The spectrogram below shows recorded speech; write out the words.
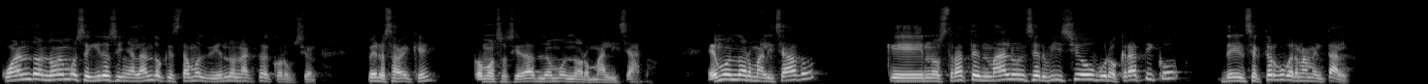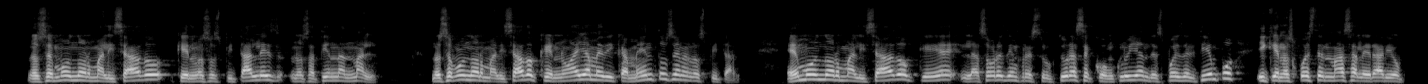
¿Cuándo no hemos seguido señalando que estamos viviendo un acto de corrupción? Pero ¿sabe qué? Como sociedad lo hemos normalizado. Hemos normalizado que nos traten mal un servicio burocrático del sector gubernamental. Nos hemos normalizado que en los hospitales nos atiendan mal. Nos hemos normalizado que no haya medicamentos en el hospital. Hemos normalizado que las obras de infraestructura se concluyan después del tiempo y que nos cuesten más al erario.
